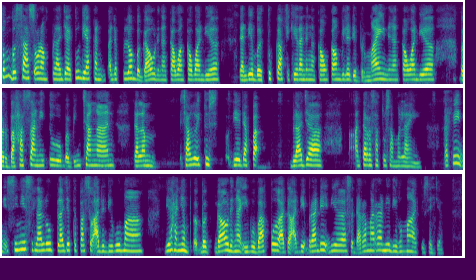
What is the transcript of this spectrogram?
tung besar seorang pelajar itu dia akan ada peluang bergaul dengan kawan-kawan dia dan dia bertukar fikiran dengan kawan-kawan bila dia bermain dengan kawan dia, berbahasan itu, berbincangan. Dalam cara itu dia dapat belajar antara satu sama lain. Tapi di sini selalu pelajar terpaksa ada di rumah. Dia hanya bergaul dengan ibu bapa atau adik-beradik dia, saudara mara dia di rumah itu saja.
